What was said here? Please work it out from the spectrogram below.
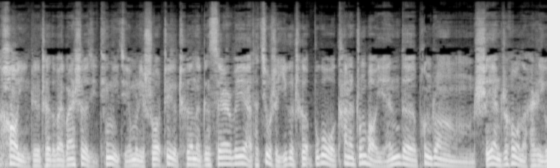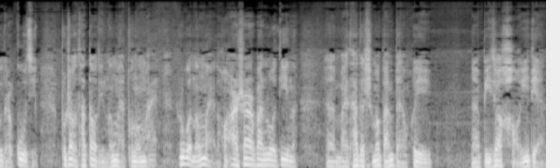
皓影这个车的外观设计。听你节目里说，这个车呢跟 CRV 啊，它就是一个车。不过我看了中保研的碰撞实验之后呢，还是有点顾忌，不知道它到底能买不能买。如果能买的话，二十二万落地呢，呃，买它的什么版本会呃比较好一点？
